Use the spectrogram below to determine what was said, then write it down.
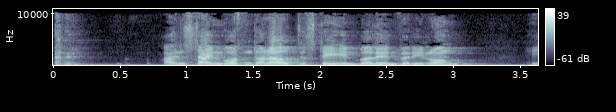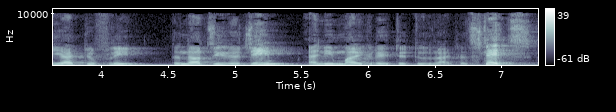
Einstein wasn't allowed to stay in Berlin very long. He had to flee the Nazi regime and he migrated to the United States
